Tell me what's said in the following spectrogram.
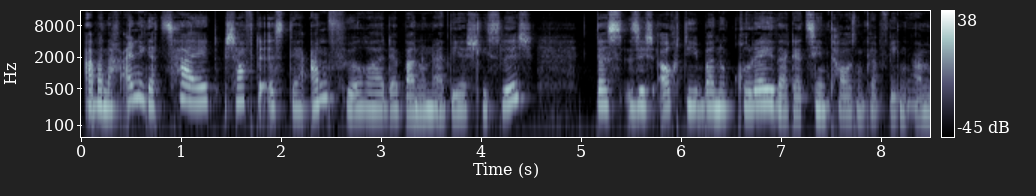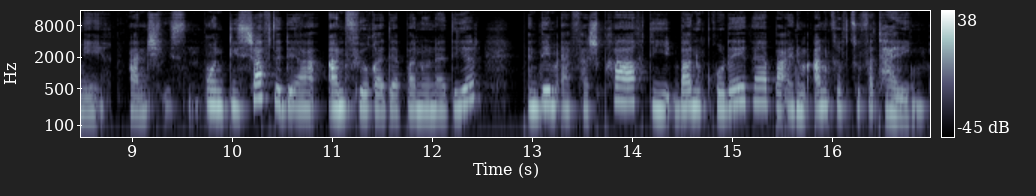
Aber nach einiger Zeit schaffte es der Anführer der Banu Nadir schließlich, dass sich auch die Banu Qurayza der 10.000-köpfigen Armee anschließen. Und dies schaffte der Anführer der Banu Nadir, indem er versprach, die Banu Qurayza bei einem Angriff zu verteidigen.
